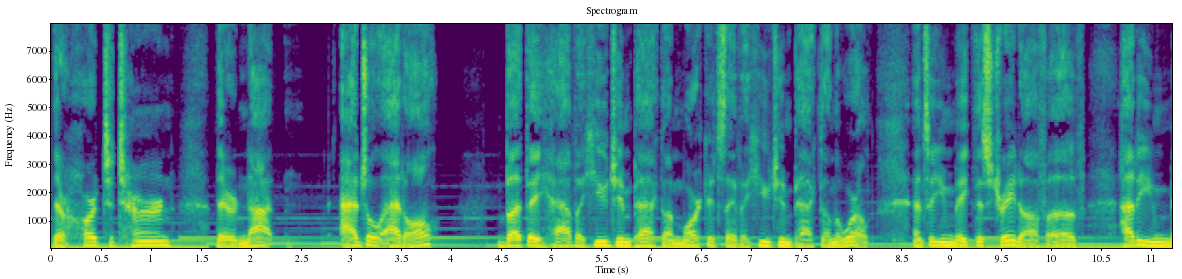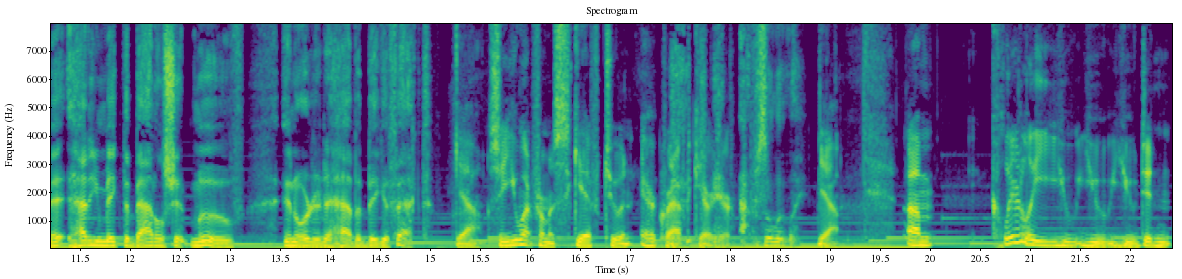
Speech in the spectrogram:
They're hard to turn. They're not agile at all, but they have a huge impact on markets. They have a huge impact on the world, and so you make this trade-off of how do you ma- how do you make the battleship move in order to have a big effect? Yeah. So you went from a skiff to an aircraft carrier. Absolutely. Yeah. Um, clearly, you you you didn't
